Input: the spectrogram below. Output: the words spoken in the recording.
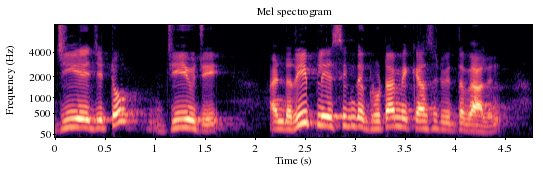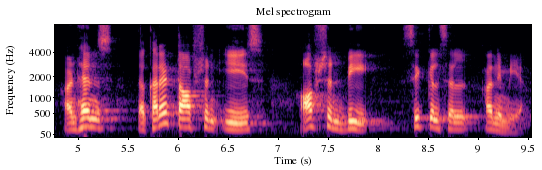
GAG to GUG and replacing the glutamic acid with the valine and hence the correct option is option B sickle cell anemia.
